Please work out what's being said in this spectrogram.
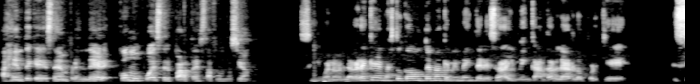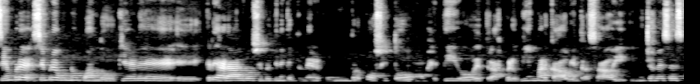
a gente que desea emprender, cómo puede ser parte de esta fundación. Sí, bueno, la verdad que me has tocado un tema que a mí me interesa y me encanta hablarlo porque siempre, siempre uno cuando quiere eh, crear algo, siempre tiene que tener un propósito, un objetivo detrás, pero bien marcado, bien trazado y, muchas veces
